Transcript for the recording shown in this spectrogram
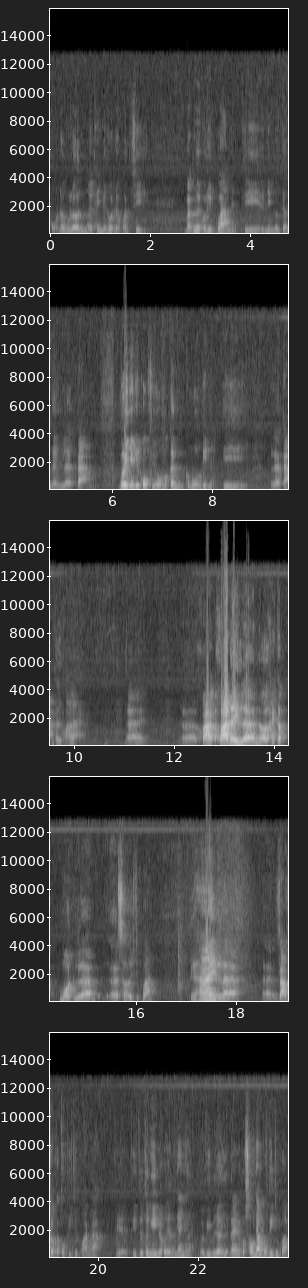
cổ đông lớn rồi thành viên hội đồng quản trị và người có liên quan ấy, thì những đối tượng đấy là tạm với những cái cổ phiếu mà cần công bố thông tin ấy, thì là tạm thời khóa lại. Đấy. À, khóa khóa đây là nó ở hai cấp. Một là à, sở chứng khoán. Thứ hai là à, giao cho các công ty chứng khoán làm. Thì thì tôi, tôi nghĩ là có thể nó nhanh hơn. Bởi vì bây giờ hiện nay là có 65 công ty chứng khoán.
